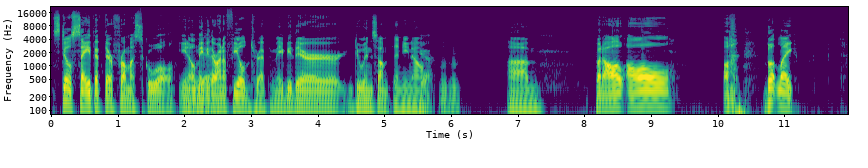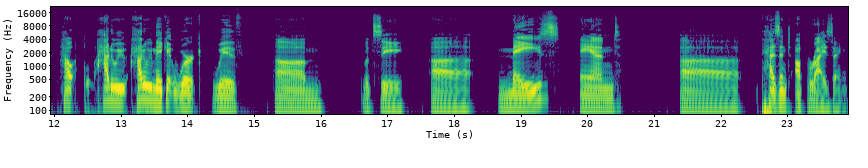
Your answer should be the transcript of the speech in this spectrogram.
still say that they're from a school. You know, maybe Yeah. they're on a field trip, maybe they're doing something. You know, Yeah. Mm-hmm. um, but all all, uh, but like, how how do we how do we make it work with, um, let's see, uh, maize and uh peasant uprising.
